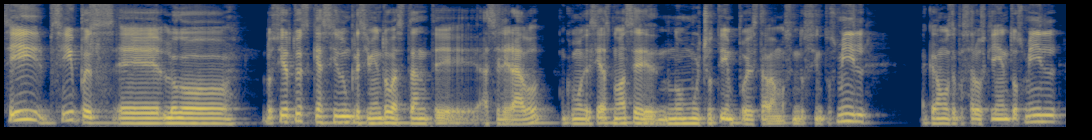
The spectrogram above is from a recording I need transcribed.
Sí, sí, pues eh, lo, cierto es que ha sido un crecimiento bastante acelerado. Como decías, no hace no mucho tiempo estábamos en 200 mil, acabamos de pasar los 500 mil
